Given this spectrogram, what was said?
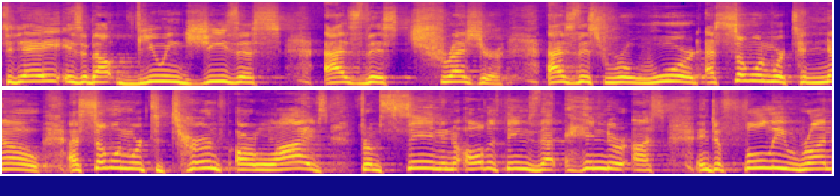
Today is about viewing Jesus as this treasure, as this reward, as someone we're to know, as someone we're to turn our lives from sin and all the things that hinder us and to fully run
